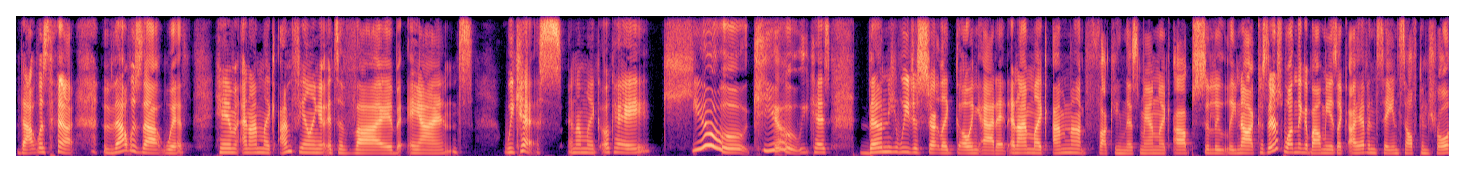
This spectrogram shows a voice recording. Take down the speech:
that was that. That was that with him. And I'm like, I'm feeling it. It's a vibe. And we kiss. And I'm like, okay, cute, cute. We kiss. Then we just start like going at it. And I'm like, I'm not fucking this man. Like, absolutely not. Cause there's one thing about me is like, I have insane self control.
